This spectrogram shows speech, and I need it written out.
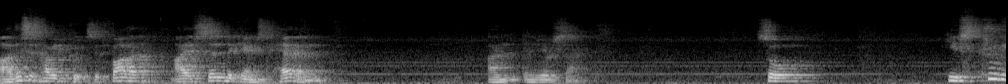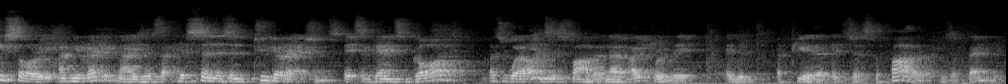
uh, this is how he puts it Father, I have sinned against heaven and in your sight. So he's truly sorry and he recognizes that his sin is in two directions it's against God as well as his father. Now, outwardly, it would appear that it's just the father that he's offended.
